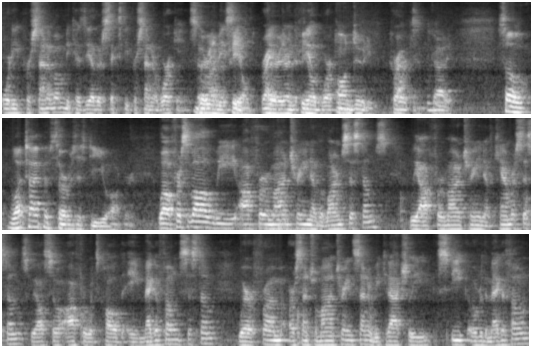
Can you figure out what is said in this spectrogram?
40% of them because the other 60% are working. So they're in the field. Right, they're, in the field, working. on duty. Correct. working. Mm-hmm. Got it. So, what type of services do you offer? Well, first of all, we offer monitoring of alarm systems. We offer monitoring of camera systems. We also offer what's called a megaphone system, where from our central monitoring center, we could actually speak over the megaphone.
